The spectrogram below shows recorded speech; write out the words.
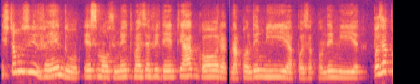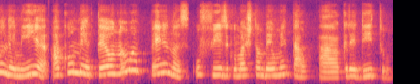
Estamos vivendo esse movimento mais evidente agora, na pandemia, após a pandemia, pois a pandemia acometeu não apenas o físico, mas também o mental. Acredito,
